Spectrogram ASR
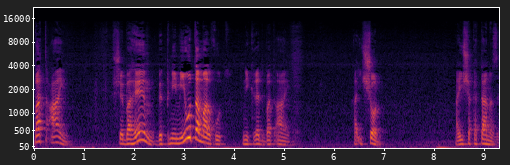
בת עין, שבהם בפנימיות המלכות נקראת בת עין. האישון, האיש הקטן הזה,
